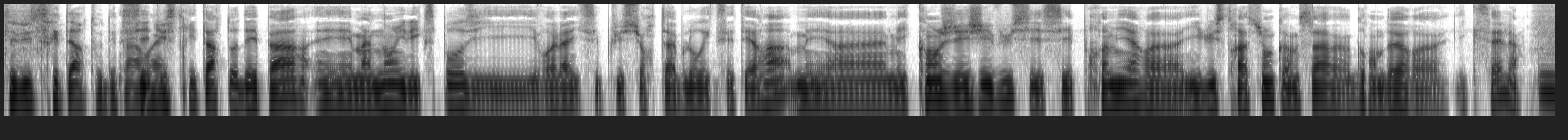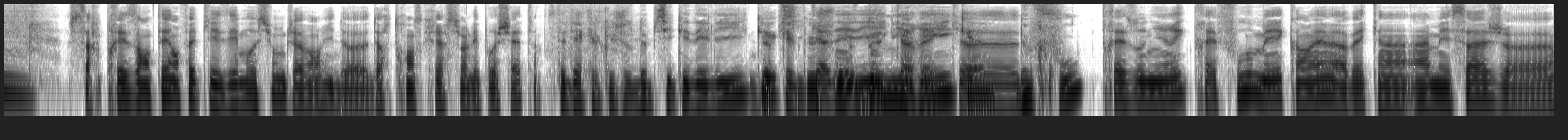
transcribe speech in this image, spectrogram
C'est du street art au départ. C'est ouais. du street art au départ, et maintenant il expose, il voilà, il c'est plus sur tableau, etc. Mais euh, mais quand j'ai j'ai vu ces, ces premières euh, illustrations comme ça, euh, grandeur euh, XL, Mm. ça représentait en fait les émotions que j'avais envie de, de retranscrire sur les pochettes. C'est-à-dire quelque chose de psychédélique, De quelque chose psychédélique, d'onirique, avec, euh, de fou, Très onirique, très fou, mais quand même avec un, un message, euh,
